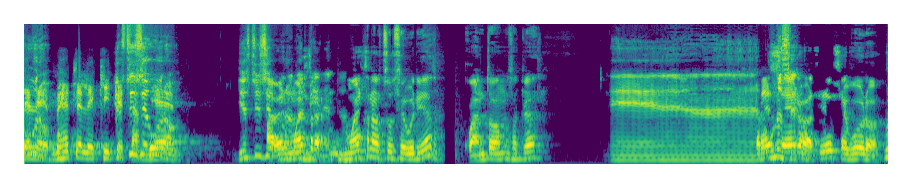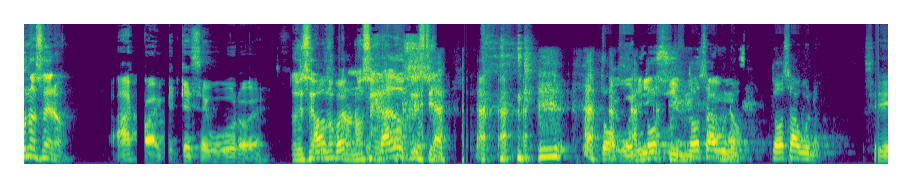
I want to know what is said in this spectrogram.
métele, seguro. Métele, Kike, Yo estoy también. seguro. Yo estoy A seguro. ver, muestra, también, muéstranos tu seguridad. ¿Cuánto vamos a quedar? Eh, 3-0, 1-0. así de seguro. 1-0. Ah, qué, qué seguro, eh. Estoy seguro, Vamos, pero no. Cristian. Dos, dos a uno. Dos a uno. Sí,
